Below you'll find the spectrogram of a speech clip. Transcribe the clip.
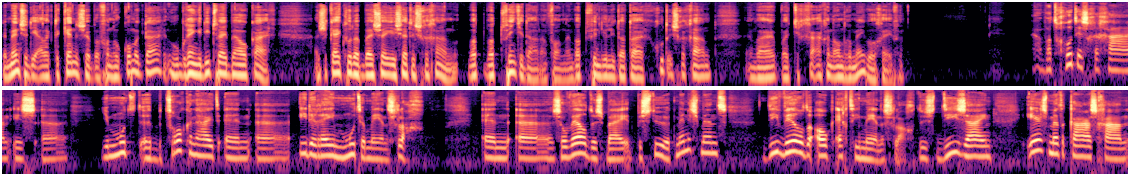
De mensen die eigenlijk de kennis hebben van hoe kom ik daar, hoe breng je die twee bij elkaar. Als je kijkt hoe dat bij CEZ is gegaan, wat, wat vind je daar dan van? En wat vinden jullie dat daar goed is gegaan en waar, wat je graag een andere mee wil geven? Nou, wat goed is gegaan is, uh, je moet de betrokkenheid en uh, iedereen moet ermee aan de slag. En uh, zowel dus bij het bestuur, het management, die wilden ook echt hiermee aan de slag. Dus die zijn eerst met elkaar gaan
